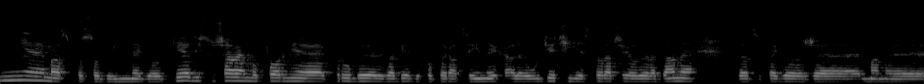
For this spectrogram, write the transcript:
nie ma sposobu innego. Kiedyś słyszałem o formie próby zabiegów operacyjnych, ale u dzieci jest to raczej odradzane z racji tego, że mamy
